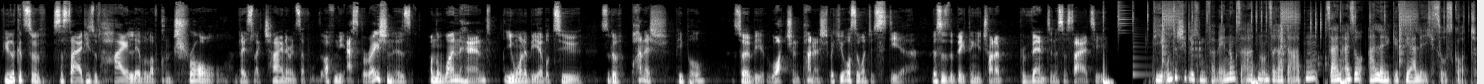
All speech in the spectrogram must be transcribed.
if you look at sort of societies with high level of control, places like China and stuff, often the aspiration is, on the one hand, you want to be able to sort of punish people, so be watch and punish, but you also want to steer. This is the big thing you're trying to prevent in a society. Die unterschiedlichen Verwendungsarten unserer Daten seien also alle gefährlich, so Scott.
